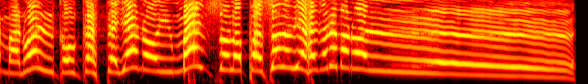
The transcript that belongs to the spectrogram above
Emanuel con castellano inmenso. Lo pasó de viaje. Ganó Emanuel.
